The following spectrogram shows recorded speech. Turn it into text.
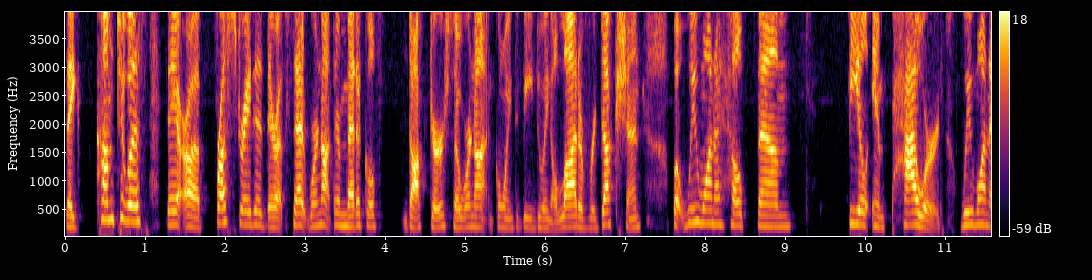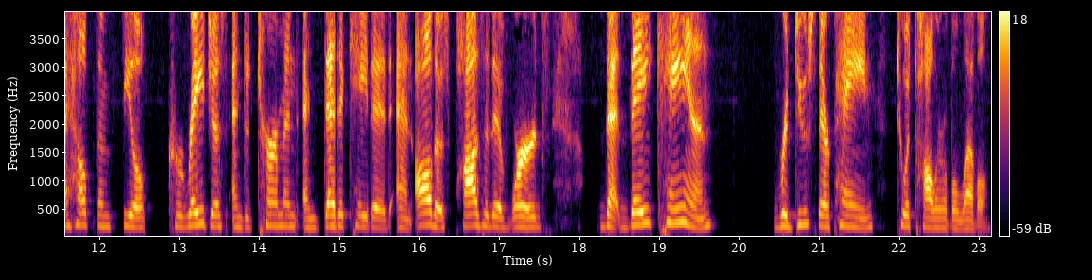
they come to us they are uh, frustrated they're upset. We're not their medical doctor so we're not going to be doing a lot of reduction but we want to help them feel empowered. We want to help them feel courageous and determined and dedicated and all those positive words that they can reduce their pain to a tolerable level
